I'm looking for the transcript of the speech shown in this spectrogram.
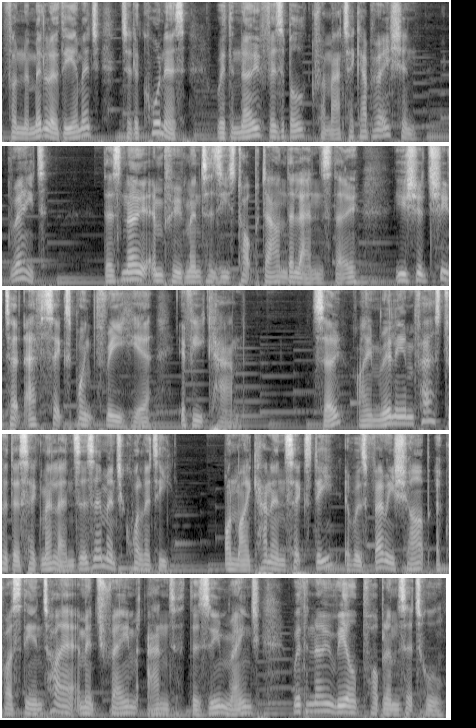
from the middle of the image to the corners with no visible chromatic aberration. Great. There's no improvement as you stop down the lens though, you should shoot at f6.3 here if you can. So I'm really impressed with the Sigma lens's image quality. On my Canon 6D it was very sharp across the entire image frame and the zoom range with no real problems at all.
